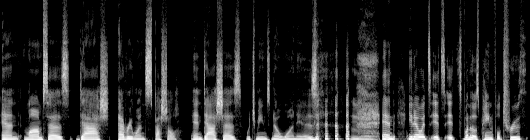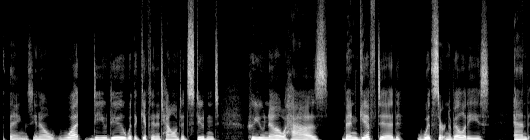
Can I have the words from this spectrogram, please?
And mom says, Dash, everyone's special. And Dash says, which means no one is. Hmm. and you know, it's it's it's one of those painful truth things. You know, what do you do with a gifted and talented student who you know has been gifted with certain abilities and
